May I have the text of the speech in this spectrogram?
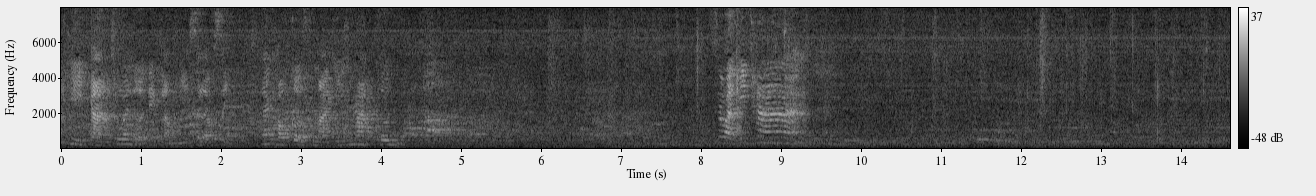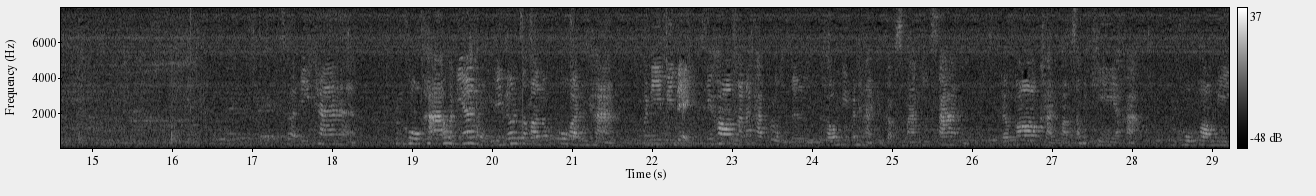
วิธีการช่วยเหลือเด็กเหล่านี้ซะแล้วสิ ให้เขาเกิดสมาธิที่มากขึ้น สวัสดีค่ะ สวัสดีค่ะ คุณครูคะวันนี้หนูมีเรื่องจะมารบกวนค่ะพอดีมีเด็กที่ห้องมานะคะ กลุ่มหนึ่งเขามีปัญหาเกี่ยวกับสมาธิสั้น แล้วก็ขาดความสามัคคีอะค่ะ คุณครูพอมี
